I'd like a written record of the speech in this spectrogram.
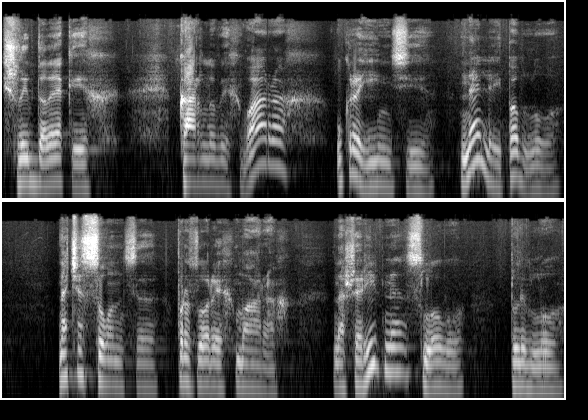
Йшли в далеких Карлових варах українці, Неля і Павло, наче сонце в прозорих хмарах, наше рідне слово пливло.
